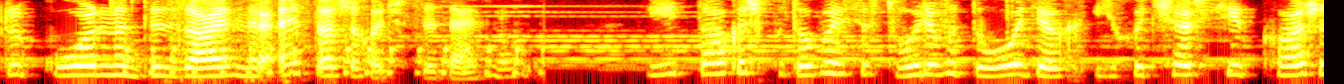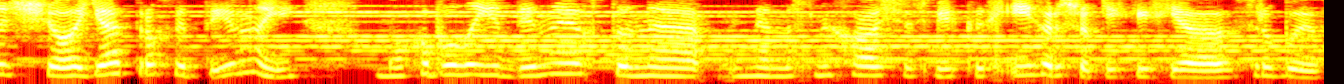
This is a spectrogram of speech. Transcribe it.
Прикольно, дизайнер. А я теж хочу дизайнером. Їй також подобається створювати одяг, і хоча всі кажуть, що я трохи дивний, Мока була єдиною, хто не, не насміхався з м'яких іграшок, яких я зробив.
